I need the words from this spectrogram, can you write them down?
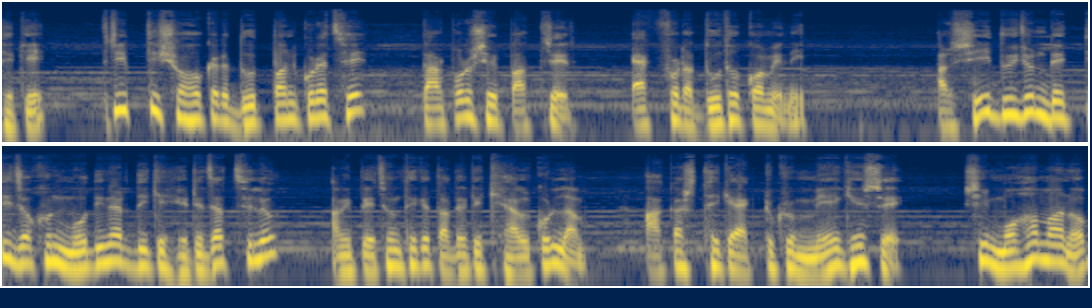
থেকে তৃপ্তি সহকারে দুধ পান করেছে, তারপরও সেই পাত্রের এক ফোঁটা দুধও কমেনি। আর সেই দুইজন ব্যক্তি যখন মদিনার দিকে হেঁটে যাচ্ছিল, আমি পেছন থেকে তাদেরকে খেয়াল করলাম, আকাশ থেকে এক টুকরো মেঘ এসে সেই মহামানব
